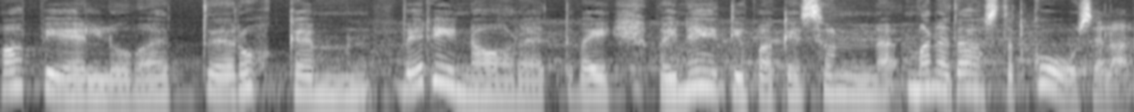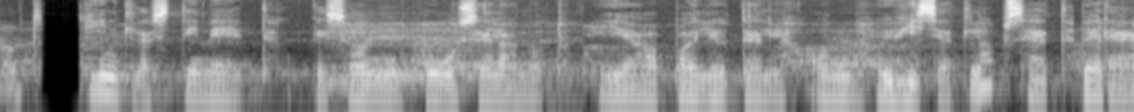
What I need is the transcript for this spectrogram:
abielluvad rohkem verinoored või, või need juba, kes on mõned aastad koos elanud? kindlasti need, kes on koos elanud ja paljudel on ühised lapsed, pere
